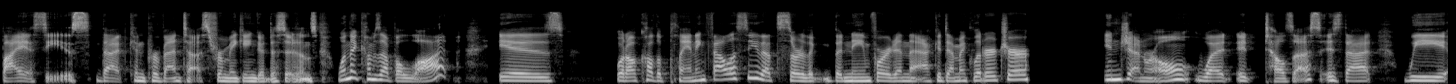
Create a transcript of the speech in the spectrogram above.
biases that can prevent us from making good decisions. One that comes up a lot is what I'll call the planning fallacy. That's sort of the, the name for it in the academic literature. In general, what it tells us is that we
